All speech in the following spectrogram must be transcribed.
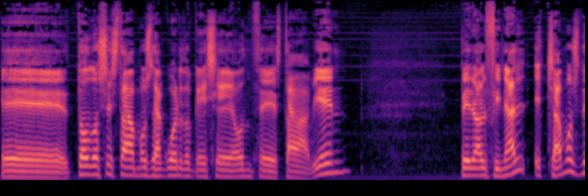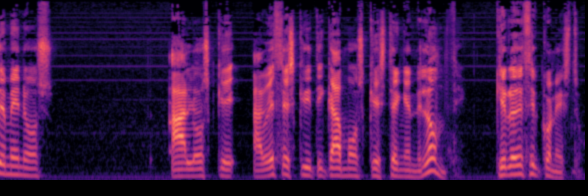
Eh, todos estábamos de acuerdo que ese 11 estaba bien, pero al final echamos de menos a los que a veces criticamos que estén en el 11. Quiero decir con esto.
